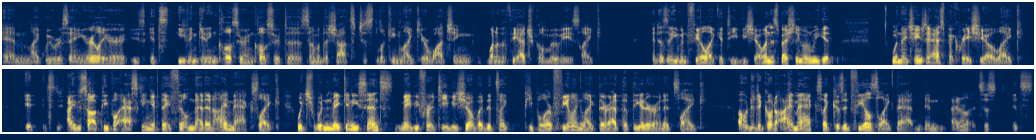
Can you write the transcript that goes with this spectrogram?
And like we were saying earlier, it's, it's even getting closer and closer to some of the shots just looking like you're watching one of the theatrical movies. Like it doesn't even feel like a TV show. And especially when we get, when they changed the aspect ratio, like it, it's, I saw people asking if they filmed that in IMAX, like, which wouldn't make any sense maybe for a TV show, but it's like people are feeling like they're at the theater and it's like, oh, did it go to IMAX? Like, cause it feels like that. And I don't know. It's just, it's,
